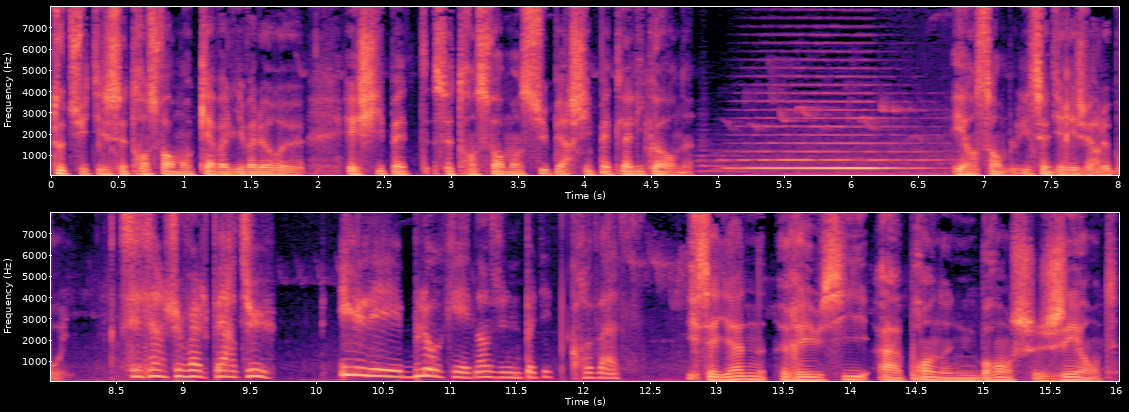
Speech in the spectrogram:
Tout de suite, il se transforme en cavalier valeureux et Chipette se transforme en super Chipette la licorne. Et ensemble, ils se dirigent vers le bruit. C'est un cheval perdu. Il est bloqué dans une petite crevasse. Isaïan réussit à prendre une branche géante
